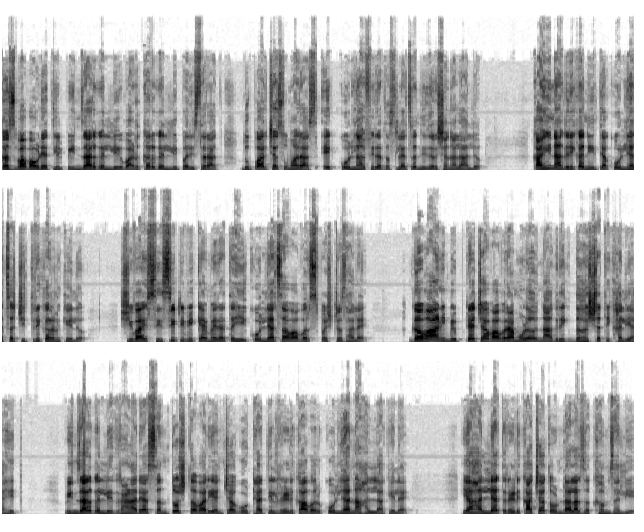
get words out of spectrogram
कसबा बावड्यातील पिंजार गल्ली वाडकर गल्ली परिसरात दुपारच्या सुमारास एक कोल्हा फिरत असल्याचं निदर्शनाला आलं. काही नागरिकांनी त्या कोल्ह्याचं चित्रीकरण केलं. शिवाय सीसीटीव्ही कॅमेऱ्यातही कोल्ह्याचा वावर स्पष्ट झालाय. गवा आणि बिबट्याच्या वावरामुळं नागरिक दहशतीखाली आहेत. पिंजार गल्लीत राहणाऱ्या संतोष तवार यांच्या गोठ्यातील रेडकावर कोल्ह्यानं हल्ला केलाय. या हल्ल्यात रेडकाच्या तोंडाला जखम झालीय.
